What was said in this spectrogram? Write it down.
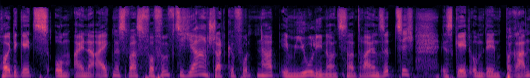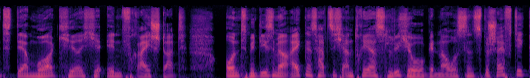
Heute geht's um ein Ereignis, was vor 50 Jahren stattgefunden hat, im Juli 1973. Es geht um den Brand der Moorkirche in Freistadt. Und mit diesem Ereignis hat sich Andreas Lüchow genauestens beschäftigt.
